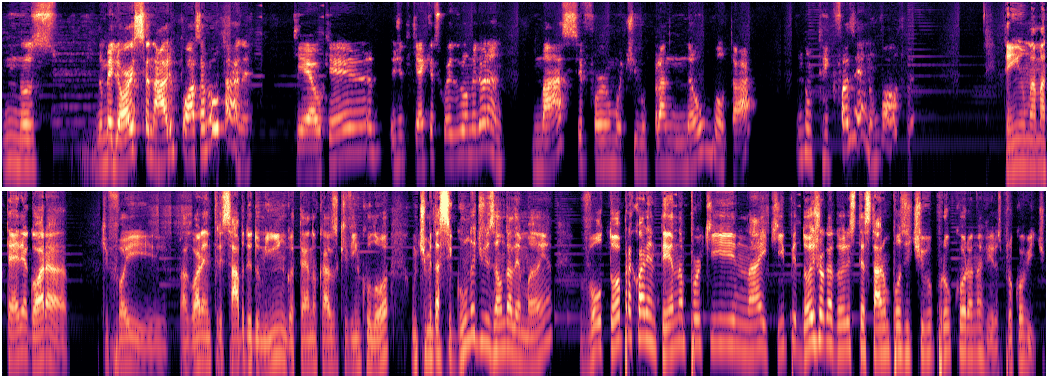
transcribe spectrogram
nos, no melhor cenário possa voltar, né? Que é o que a gente quer que as coisas vão melhorando. Mas se for um motivo para não voltar, não tem que fazer, não volta. Tem uma matéria agora que foi agora entre sábado e domingo, até no caso que vinculou, um time da segunda divisão da Alemanha voltou para quarentena porque na equipe dois jogadores testaram positivo para o coronavírus, para o Covid.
